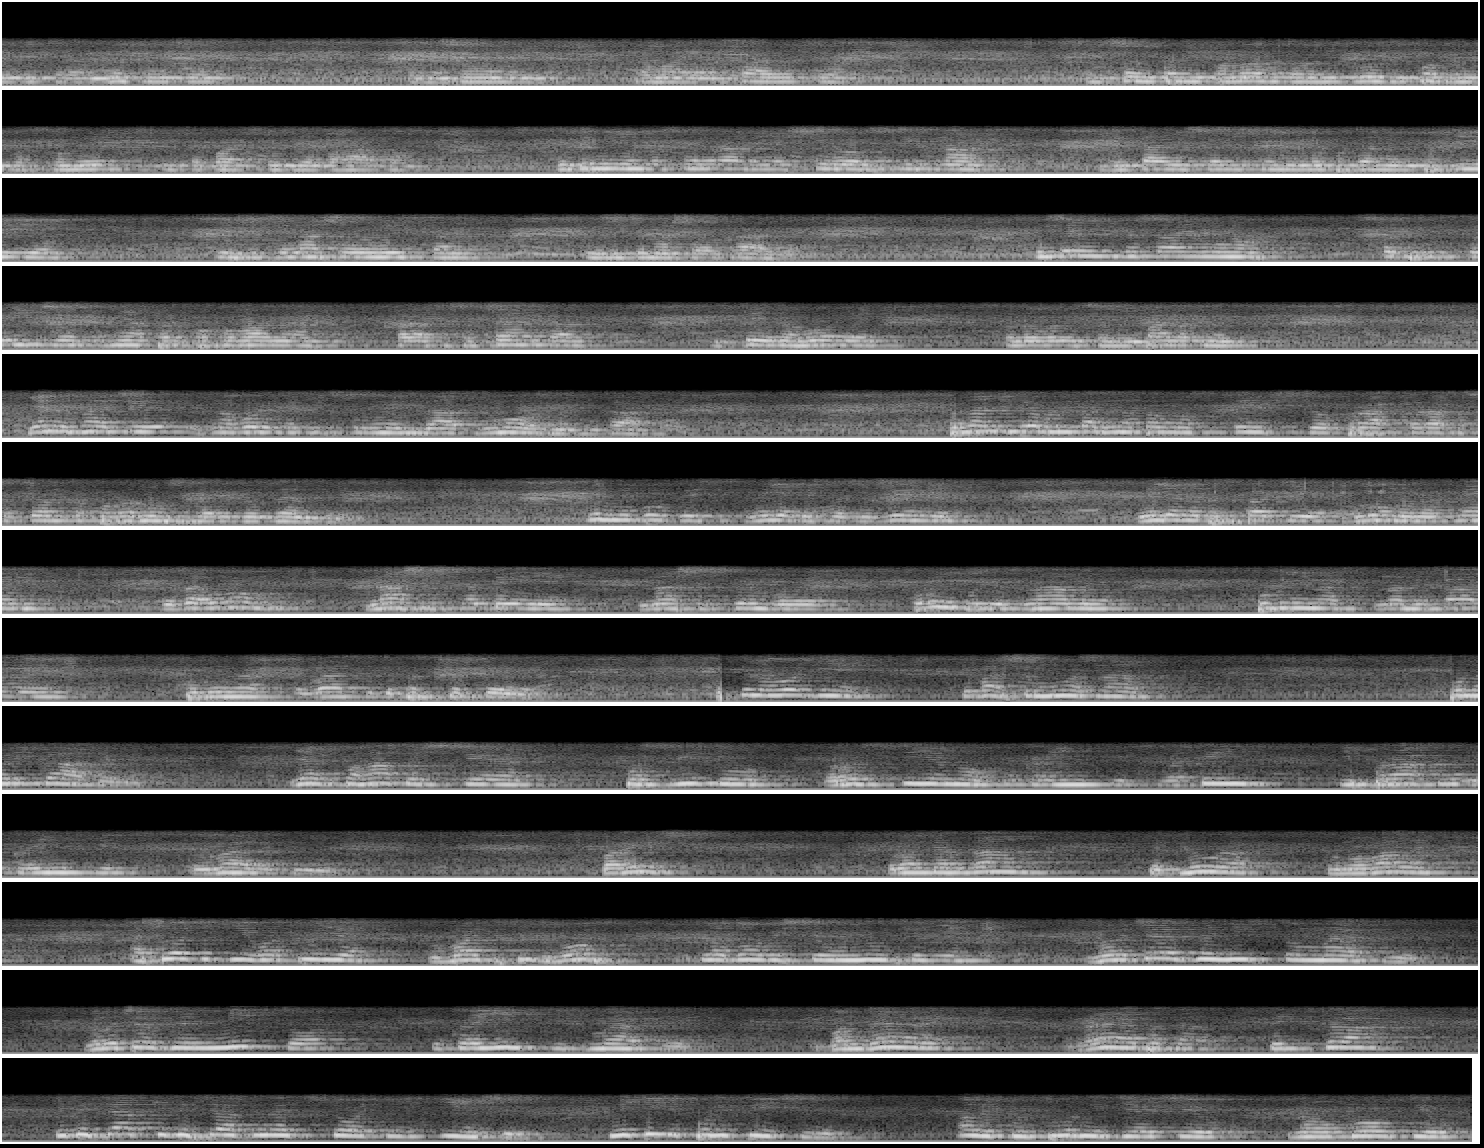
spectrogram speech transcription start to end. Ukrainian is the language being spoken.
Віктора Михайловичу, шановний Роман Ярославовичу, шановні пані панове, дорогі друзі, подані пластуни, яких бачу, тут є багато. Від імені обласної ради я щиро всіх нас вітаю сьогоднішньою небуденною подією і в житті нашого міста, і в житті нашого краю. Ми сьогодні відзначаємо 150-річчя дня перепоховання Тараса Шевченка, і з цієї нагоди встановили сьогодні пам'ятник. Я не знаю, чи з нагоди таких сумних дат можна вітати. Принаймні треба вітати, напевно, з тим, що прах Тараса Шевченка повернувся на рідну землю. Він не був десь, не є десь на чужині, не є небезпеки глуму над ним. І загалом наші святині, наші символи повинні бути з нами, повинні нас надихати, повинні нас вести до перспективи. В цій нагоді хіба що можна понарікати, як багато ще по світу розсіяно українських святинь і праху українських велетнів. Париж, Роттердам, Петлюра, Коновалець. А що тільки вартує Вальдсюдгоф, кладовище у Мюнхені, величезне місто мертвих, величезне місто українських мертвих, Бандери, Ребета, Стецька і десятки, десятки, навіть сотні інших, не тільки політичних, але й культурних діячів, науковців,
